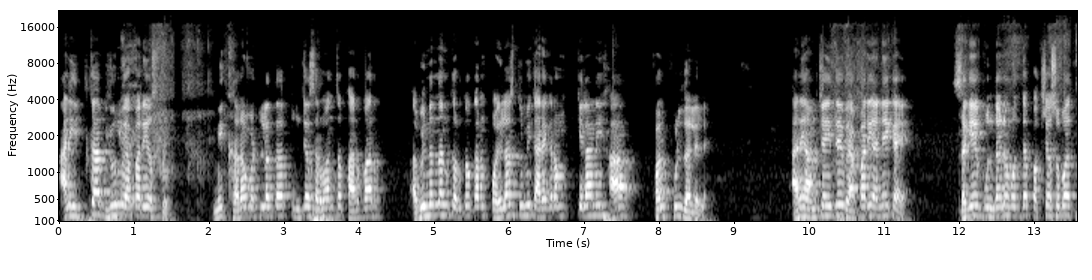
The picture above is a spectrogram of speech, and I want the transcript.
आणि इतका भिवून व्यापारी असतो. मी खरं म्हटलं तर तुमच्या सर्वांचं फार फार अभिनंदन करतो. कारण पहिलाच तुम्ही कार्यक्रम केला आणि हा हॉल फुल झालेला आहे. आणि आमच्या इथे व्यापारी अनेक आहे. सगळे कोणत्या ना कोणत्या पक्षासोबत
